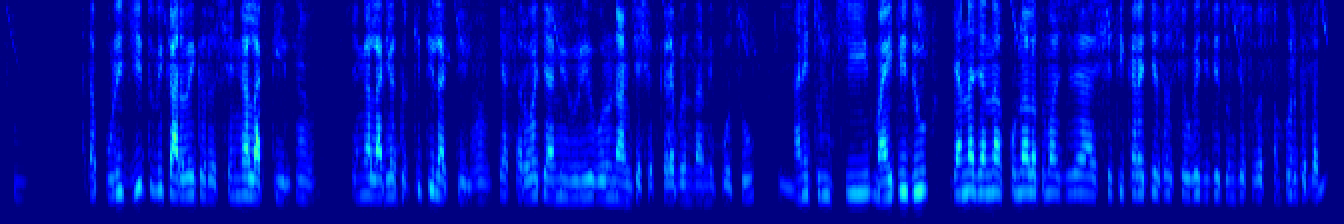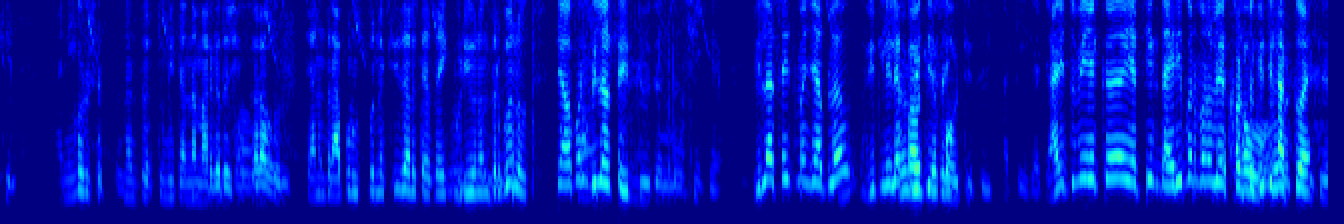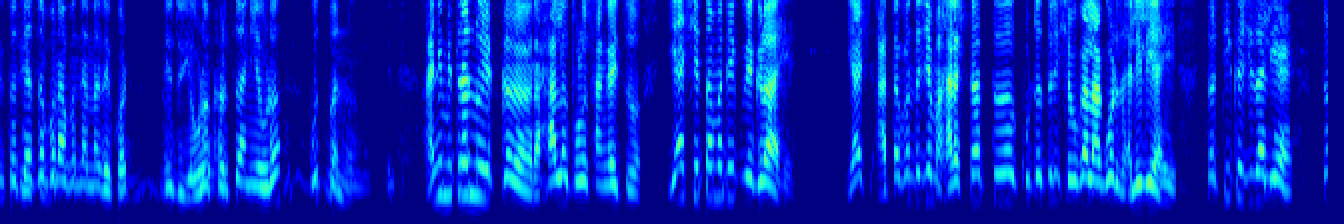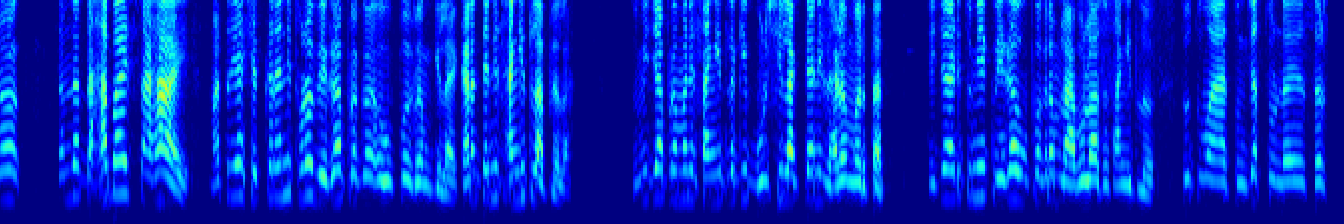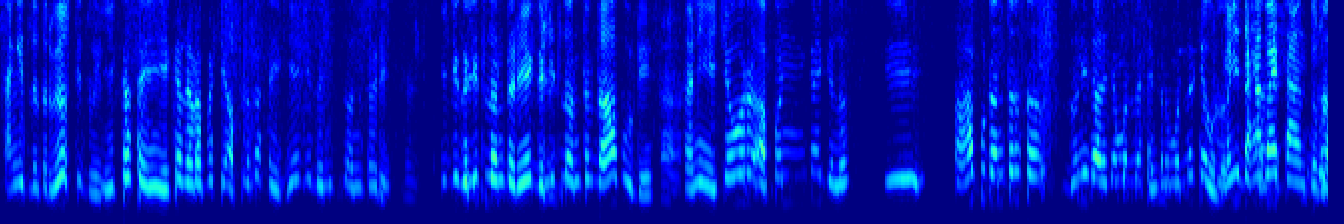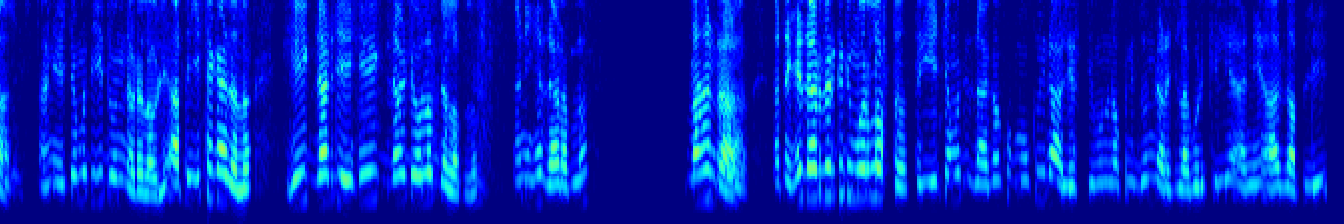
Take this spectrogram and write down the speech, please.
पुढे जी तुम्ही कारवाई करत शेंगा लागतील हं. शेंगा लागल्या तर किती लागतील हं. या सर्वांचे आम्ही व्हिडिओ बनवून आमच्या शेतकऱ्यापर्यंत आम्ही पोहोचवू ठीक. आणि तुमची माहिती देऊ. ज्यांना ज्यांना कुणाला तुम्हाला शेती करायची असेल शेवग्याची ते तुमच्यासोबत संपर्क साधतील. आणि करू शकतो. नंतर तुम्ही त्यांना मार्गदर्शन हा, करावं. करू. त्यानंतर आपण उत्पन्न किती झालं त्याचा एक व्हिडिओ नंतर बनवू. ते आपण बिलासहित देऊ त्यांना. ठीक आहे. बिलासहित म्हणजे आपलं विकलेल्या पावती पावतीसहित. ठीक आहे. आणि तुम्ही एक याची एक डायरी पण बनवली खर्च हो, किती खर्च लागतोय? किती आहे, तर त्याचं. पण आपण त्यांना रेकॉर्ड देऊ. एवढं खर्च आणि एवढं उत्पन्न. आणि मित्रांनो एक राहायला राहिलं थोडं सांगायचं या शेतामध्ये एक वेगळं आहे. या श- आतापर्यंत जे महाराष्ट्रात कुठंतरी शेवगा लागवड झालेली आहे तर ती कशी झाली आहे? तर समजा दहा बाय सहा आहे मात्र या शेतकऱ्यांनी थोडा वेगळा प्रकार उपक्रम केला आहे. कारण त्यांनी सांगितलं आपल्याला तुम्ही ज्याप्रमाणे सांगितलं की बुरशी लागते आणि झाडं मरतात. त्याच्यासाठी तुम्ही एक वेगळा उपक्रम राबवला असं सांगितलं. तो तुम्हाला तुमच्याच तोंडाने सर सांगितलं तर व्यवस्थित होईल. कसं आहे एका झाडापाशी आपलं कसं आहे हे जे गलीतलं अंतर आहे हे जे गलीतलं अंतर आहे गलीतलं अंतर दहा फूट आहे. आणि याच्यावर आपण काय केलं की सहा फूट अंतर दोन्ही झाडाच्या मधलं सेंटर मधलं ठेवलं. म्हणजे दहा बाय सहा अंतर. आणि याच्यामध्ये ही दोन झाडं लावली. आता इथे काय झालं हे एक झाड जे हे एक झाड डेव्हलप झालं आपलं. आणि हे झाड आपलं लहान राहिलं. आता हे झाड जर कधी मरलं असतं तर याच्यामध्ये जागा खूप मोकळी राहिली असती म्हणून आपण दोन झाडाची लागवड केली आणि आज आपली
